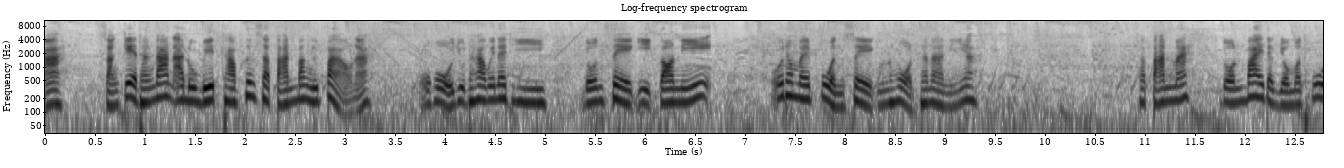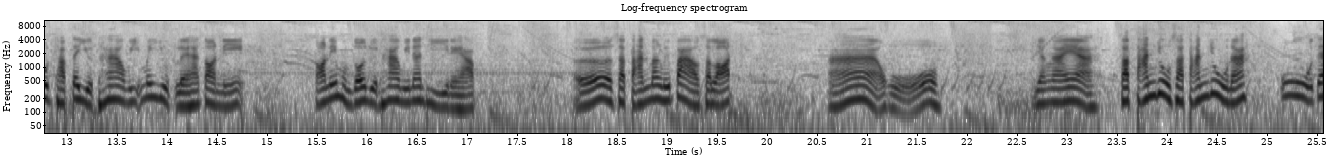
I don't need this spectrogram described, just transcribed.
อะสังเกตทางด้านอาดูบิทครับขึ้นสตันบ้างหรือเปล่านะ โอ้โหหยุด5วินาที โดนเสกอีกตอนนี้ โอ้ยทำไมป่วนเสกมันโหดขนาดนี้อะสตันไหมโดนใบจากโยมมาทูตครับ แต่หยุด 5 วิไม่หยุดเลยฮะตอนนี้ ตอนนี้ผมโดนหยุด 5 วินาทีนะครับ เออ สตันบ้างหรือเปล่า สล็อต อ่า โอ้โห ยังไงอะสตันอยู่ สตันอยู่นะ อู้แต่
